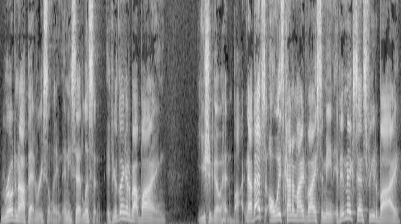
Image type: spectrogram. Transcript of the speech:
wrote an op-ed recently, and he said, "Listen, if you're thinking about buying, you should go ahead and buy." Now, that's always kind of my advice. I mean, if it makes sense for you to buy,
